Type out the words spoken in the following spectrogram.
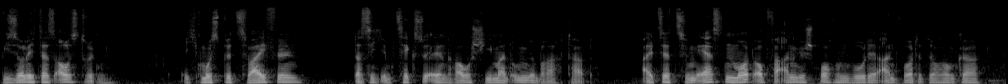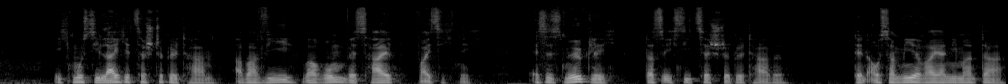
wie soll ich das ausdrücken? Ich muss bezweifeln, dass ich im sexuellen Rausch jemand umgebracht habe. Als er zum ersten Mordopfer angesprochen wurde, antwortete Honka, ich muss die Leiche zerstückelt haben, aber wie, warum, weshalb, weiß ich nicht. Es ist möglich, dass ich sie zerstückelt habe, denn außer mir war ja niemand da.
